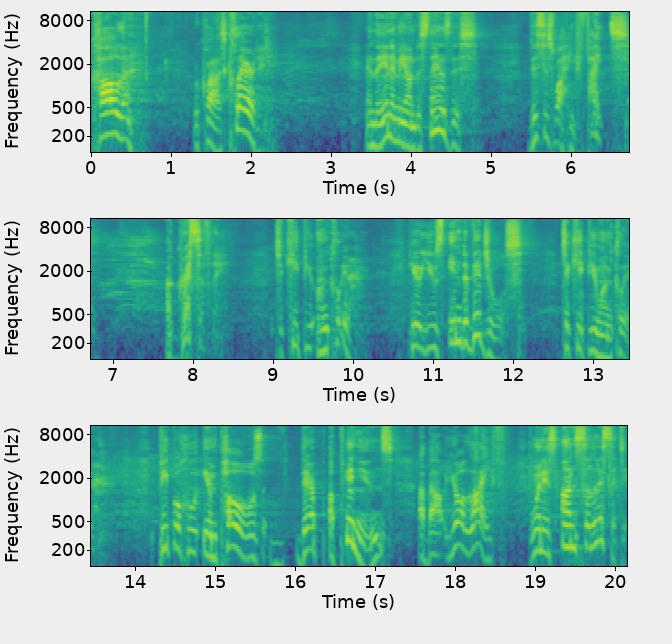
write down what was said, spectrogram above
Calling requires clarity. And the enemy understands this. This is why he fights aggressively to keep you unclear. He'll use individuals to keep you unclear. People who impose their opinions about your life when it's unsolicited.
